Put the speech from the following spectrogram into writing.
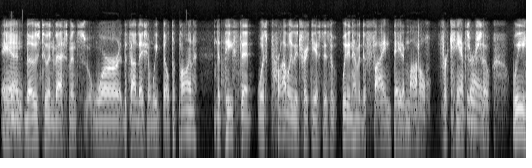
And mm-hmm. those two investments were the foundation we built upon. The piece that was probably the trickiest is that we didn't have a defined data model for cancer. Right. So we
